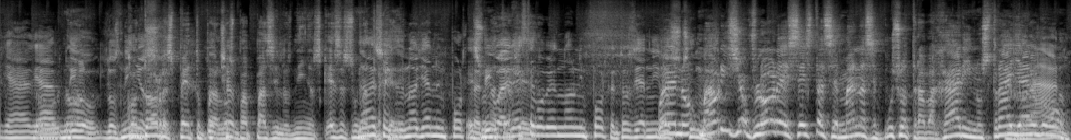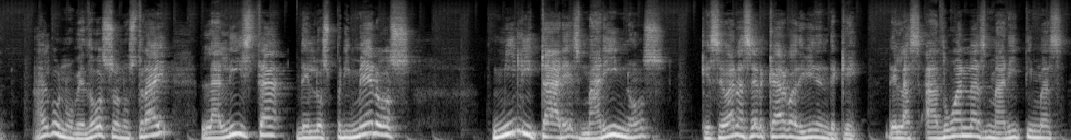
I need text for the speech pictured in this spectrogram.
ya, ya. No, digo, los niños. Con todo respeto para Los papás y los niños, que eso es una no, eso no, ya no importa. Es una Digo, a este gobierno no le importa, entonces ya ni Bueno. Mauricio Flores esta semana se puso a trabajar y nos trae Raro. algo, algo novedoso. Nos trae la lista de los primeros militares marinos que se van a hacer cargo, adivinen de qué, de las aduanas marítimas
